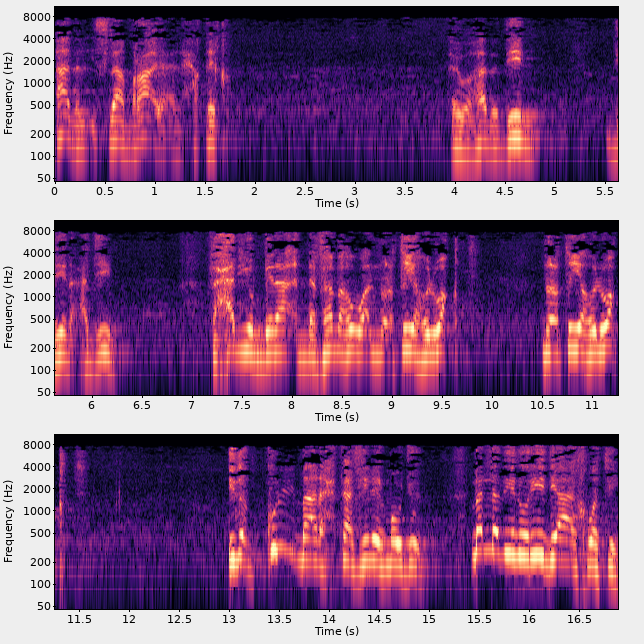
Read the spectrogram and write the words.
هذا الإسلام رائع الحقيقة. أيوة هذا دين دين عجيب. فحري بنا أن نفهمه وأن نعطيه الوقت. نعطيه الوقت. إذا كل ما نحتاج إليه موجود. ما الذي نريد يا إخوتي؟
